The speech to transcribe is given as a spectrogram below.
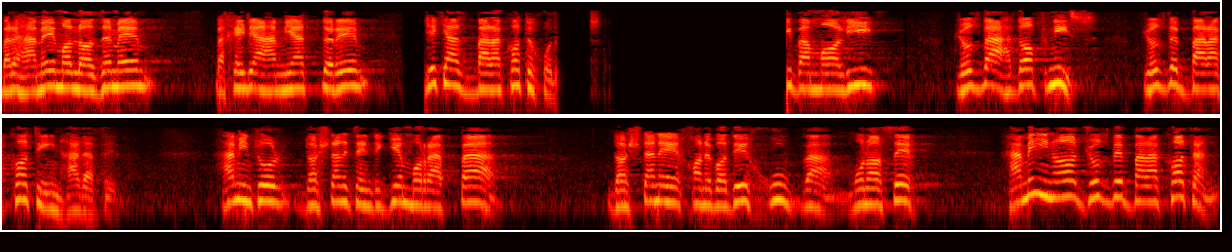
برای همه ما لازمه و خیلی اهمیت داره یکی از برکات خود. و مالی جزو اهداف نیست جزو برکات این هدفه. همینطور داشتن زندگی مرفع داشتن خانواده خوب و مناسب همه اینا جزو برکاتن.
